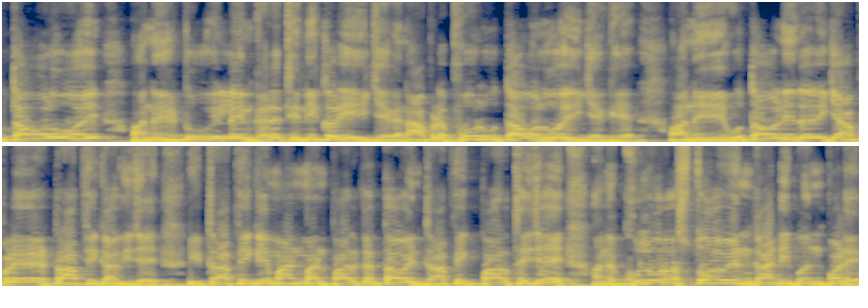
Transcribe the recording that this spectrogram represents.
ઉતાવળ હોય અને ટુ વ્હીલ લઈને ઘરેથી નીકળીએ કે અને આપણે ફૂલ ઉતાવળ હોય કે. અને ઉતાવળની અંદર કે આપણે ટ્રાફિક આવી જાય. એ ટ્રાફિક એ માંડ માંડ પાર કરતા હોય ને ટ્રાફિક પાર થઈ જાય અને ખુલ્લો રસ્તો આવે ને ગાડી બંધ પડે.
